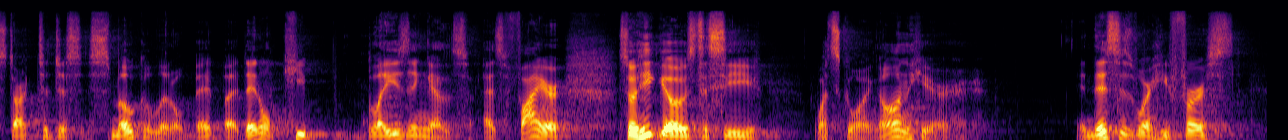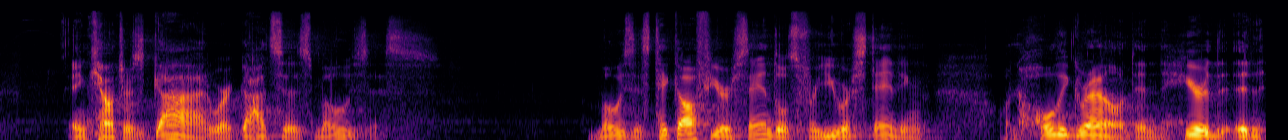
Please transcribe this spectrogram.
start to just smoke a little bit, but they don't keep blazing as, as fire. So he goes to see what's going on here. And this is where he first encounters God, where God says, Moses, Moses, take off your sandals, for you are standing on holy ground. And here in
